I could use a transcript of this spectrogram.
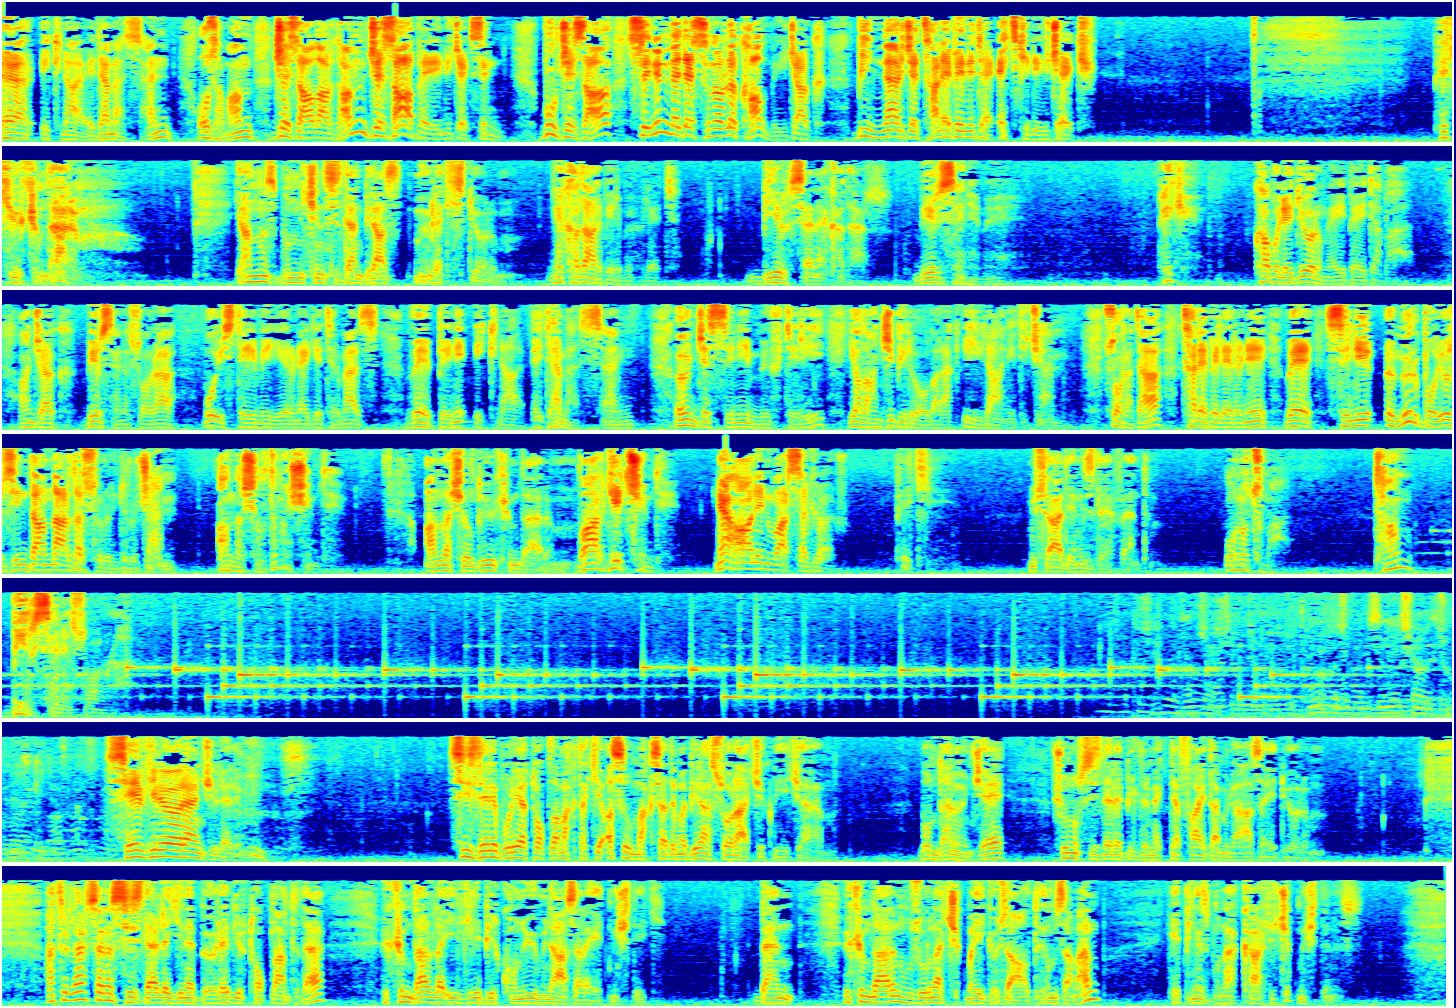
Eğer ikna edemezsen o zaman cezalardan ceza beğeneceksin. Bu ceza seninle de sınırlı kalmayacak. Binlerce talebeni de etkileyecek. Peki hükümdarım. Yalnız bunun için sizden biraz mühlet istiyorum. Ne kadar bir mühlet? Bir sene kadar. Bir sene mi? Peki. Kabul ediyorum ey Beydaba. Ancak bir sene sonra bu isteğimi yerine getirmez ve beni ikna edemezsen... ...önce seni müfteri, yalancı biri olarak ilan edeceğim. Sonra da talebelerini ve seni ömür boyu zindanlarda süründüreceğim. Anlaşıldı mı şimdi? Anlaşıldı hükümdarım. Var git şimdi. Ne halin varsa gör. Peki. Müsaadenizle efendim. Unutma. Tam bir sene sonra. Sevgili öğrencilerim. Sizleri buraya toplamaktaki asıl maksadımı biraz sonra açıklayacağım. Bundan önce şunu sizlere bildirmekte fayda mülahaza ediyorum. Hatırlarsanız sizlerle yine böyle bir toplantıda hükümdarla ilgili bir konuyu münazara etmiştik. Ben hükümdarın huzuruna çıkmayı göze aldığım zaman hepiniz buna karşı çıkmıştınız.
